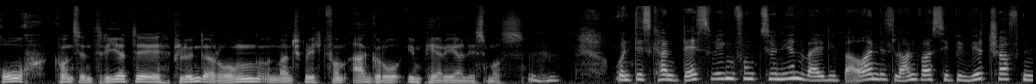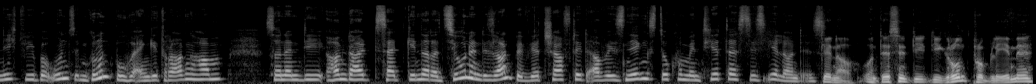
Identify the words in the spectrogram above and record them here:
hochkonzentrierte Plünderung und man spricht vom Agroimperialismus. Mhm. Und das kann deswegen funktionieren, weil die Bauern das Land, was sie bewirtschaften, nicht wie bei uns im Grundbuch eingetragen haben, sondern die haben da halt seit Generationen das Land bewirtschaftet, aber es ist nirgends dokumentiert, dass das ihr Land ist. Genau. Und das sind die, die Grundprobleme.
